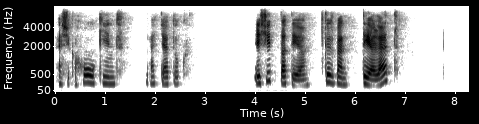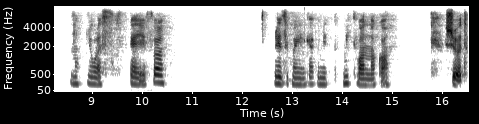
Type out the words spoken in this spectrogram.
Esik a hó kint, látjátok. És itt a tél. Közben tél lett. Na, jó lesz. Keljél föl. Nézzük meg inkább, hogy mit, mik vannak a... Sőt.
